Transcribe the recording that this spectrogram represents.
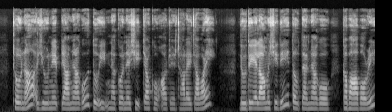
။ထို့နောက်အယူနှင့်ပြားများကိုသူ၏နှက်ကွက်နှင့်ရှိကြောက်ကုံအောက်တွင်ထားလိုက်ကြပါတယ်။လူသည်အလောင်းမရှိသည့်တုတ်တန်းများကိုကဘာပေါ်တွင်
